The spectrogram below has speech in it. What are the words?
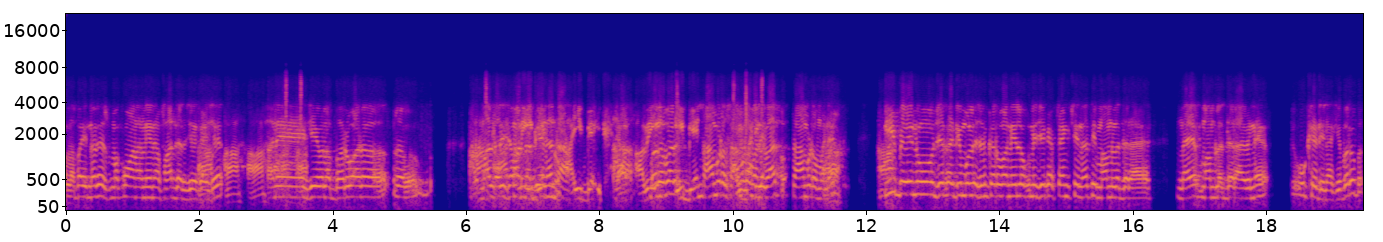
ઓલા ભાઈ નરેશ મકવાણા એના ફાધર જે કહે છે. અને જે ઓલા ભરવાડ માલધારી સમાજના બેન હતા. બરોબર. સાંભળો સાંભળો મારી વાત સાંભળો મને. ઈ બેનું જે કઈ ડિમોલેશન કરવાની એ લોકોની જે કઈ ફેન્સિંગ હતી મામલતદાર નાયબ મામલતદાર આવીને ઉખેડી નાખી બરોબર?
